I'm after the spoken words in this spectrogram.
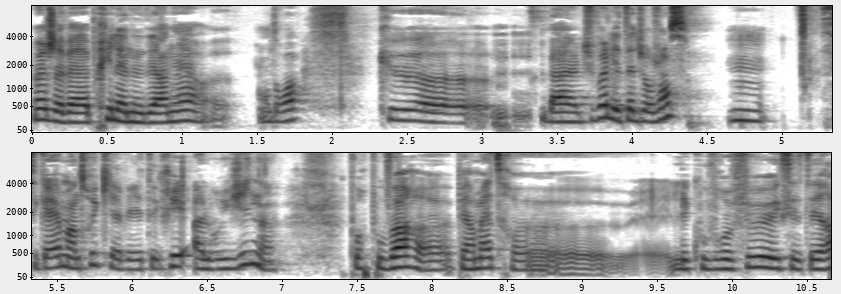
Moi j'avais appris l'année dernière euh, en droit que euh, bah tu vois l'état d'urgence mm. C'est quand même un truc qui avait été créé à l'origine pour pouvoir euh, permettre euh, les couvre-feux etc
